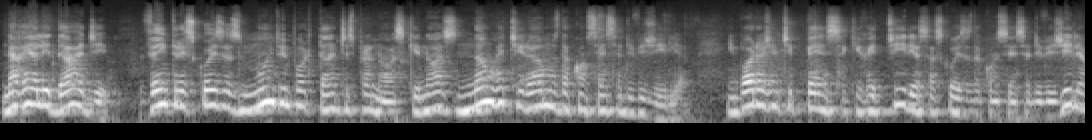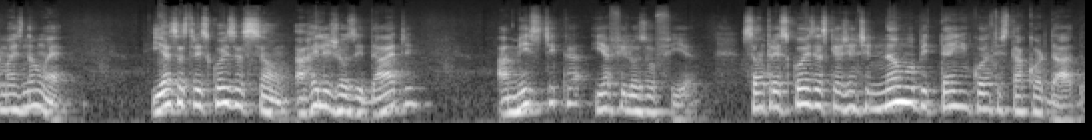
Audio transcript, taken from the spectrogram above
na realidade, vem três coisas muito importantes para nós que nós não retiramos da consciência de vigília. Embora a gente pense que retire essas coisas da consciência de vigília, mas não é. E essas três coisas são a religiosidade, a mística e a filosofia. São três coisas que a gente não obtém enquanto está acordado.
